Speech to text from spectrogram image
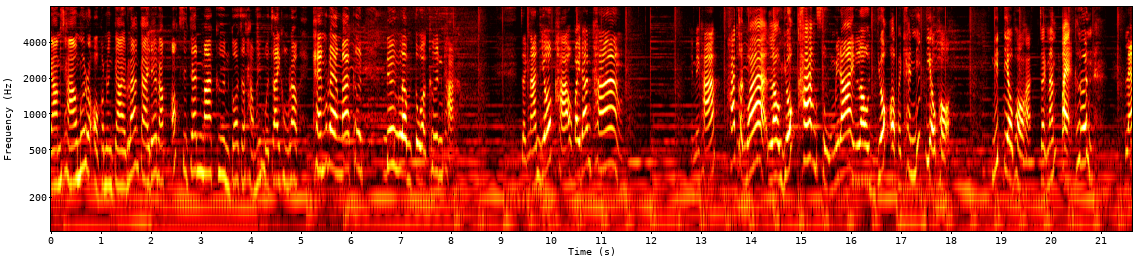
ยามเช้าเมื่อเราออกกำลังกายร่างกายได้รับออกซิเจนมากขึ้น ก็จะทำให้หัวใจของเราแข็งแรงมากขึ้น ดึงลำตัวขึ้นค่ะ จากนั้นยกขาออกไปด้านข้าง เห็นไหมคะ ถ้าเกิดว่าเรายกข้างสูงไม่ได้ เรายกออกไปแค่นิดเดียวพอ นิดเดียวพอค่ะ จากนั้นแตะขึ้น และ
